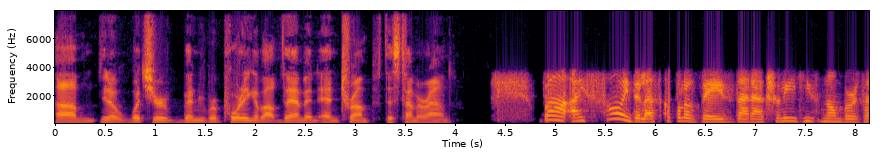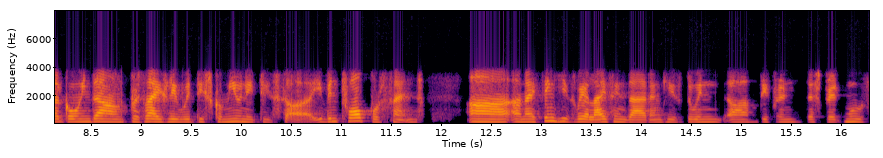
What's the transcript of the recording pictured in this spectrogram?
Um, you know, what you've been reporting about them and, and Trump this time around. Well, I saw in the last couple of days that actually his numbers are going down precisely with these communities, uh, even 12%. Uh, and I think he's realizing that and he's doing uh, different desperate moves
